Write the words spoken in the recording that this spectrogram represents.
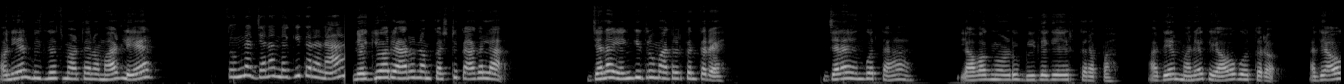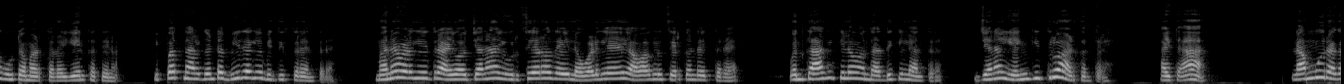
ಅವನೇನು ಬಿಸ್ನೆಸ್ ಮಾಡ್ತಾನೋ ಮಾಡಲಿ. ಸುಮ್ಮನೆ ಜನ ನಗಿತಾರಣ್ಣ. ನೆಗ್ಯೋರು ಯಾರು ನಮ್ಮ ಕಷ್ಟಕ್ಕಾಗಲ್ಲ. ಜನ ಹೆಂಗಿದ್ರು ಮಾತಾಡ್ಕೊಂತಾರೆ. ಜನ ಹೆಂಗ್ ಗೊತ್ತಾ? ಯಾವಾಗ ನೋಡು ಬೀದಿಗೆ ಇರ್ತಾರಪ್ಪ. ಅದೇನು ಮನೆಗೆ ಯಾವಾಗ ಓದ್ತಾರೋ ಅದು ಯಾವಾಗ ಊಟ ಮಾಡ್ತಾರೋ, ಏನು ಕತೆನೋ ಇಪ್ಪತ್ನಾಲ್ಕು ಗಂಟೆ ಬೀದಿಗೆ ಬಿದ್ದಿರ್ತಾರೆ ಅಂತಾರೆ. ಮನೆ ಒಳಗೆ ಇದ್ರೆ ಐವತ್ತು ಜನ ಇವ್ರು ಸೇರೋದೇ ಇಲ್ಲ, ಒಳಗೆ ಯಾವಾಗಲೂ ಸೇರ್ಕೊಂಡೇ ಇರ್ತಾರೆ. ಒಂದು ಕಾಗಿ ಕಿಲೋ, ಒಂದು ಅರ್ಧ ಕಿಲೋ ಅಂತಾರೆ. ಜನ ಹೆಂಗಿದ್ರೂ ಆಡ್ಕೊಂತಾರೆ. ಆಯ್ತಾ? ನಮ್ಮೂರಾಗ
